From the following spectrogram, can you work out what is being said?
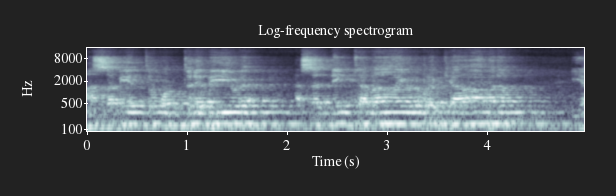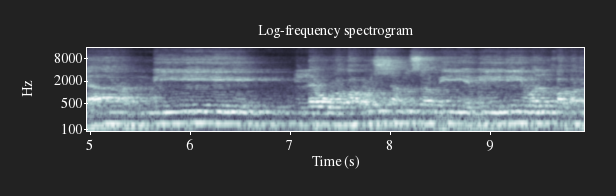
ആ സമയത്ത് മുത്തുനബിയുടെ അസന്നിഗ്ധമായ ഒരു പ്രഖ്യാപനം യാ അമ്മീ ലൗ വദഉ ശംസ ഫീ യമീനി വൽ ഖമറ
